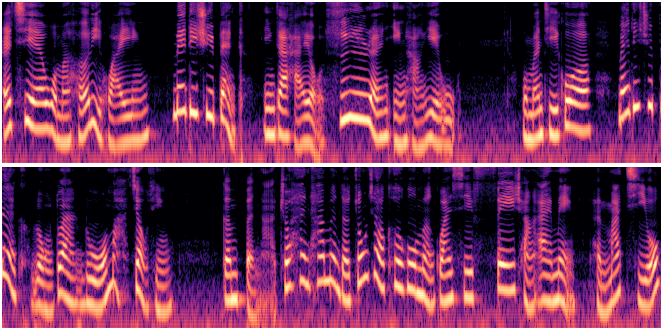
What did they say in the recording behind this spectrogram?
而且我们合理怀疑，Medici Bank 应该还有私人银行业务。我们提过，Medici Bank 垄断罗马教廷，根本啊就和他们的宗教客户们关系非常暧昧，很麻吉哦。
